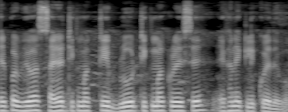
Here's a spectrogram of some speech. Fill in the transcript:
এরপর ভিউয়ার সাইডের টিকমার্কটি ব্লু টিকমার্ক রয়েছে, এখানে ক্লিক করে দেবো।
